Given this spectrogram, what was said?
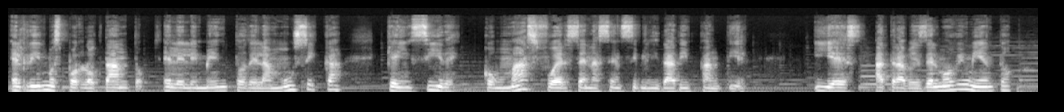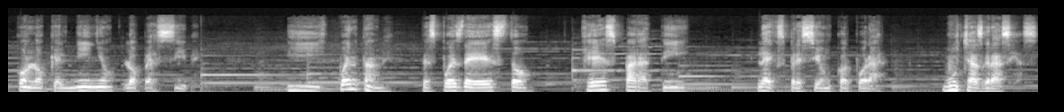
el ritmo es por lo tanto el elemento de la música que incide con más fuerza en la sensibilidad infantil y es a través del movimiento con lo que el niño lo percibe. Y cuéntame, después de esto, ¿qué es para ti la expresión corporal? Muchas gracias.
